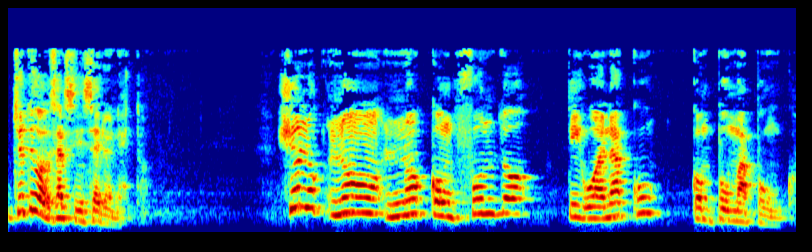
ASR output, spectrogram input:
yo tengo que ser sincero en esto. Yo no, no, no confundo Tiwanaku con Pumapunku.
